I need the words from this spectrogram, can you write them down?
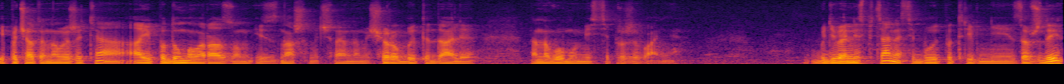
і почати нове життя, а й подумала разом із нашими членами, що робити далі на новому місці проживання. Будівельні спеціальності будуть потрібні завжди,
